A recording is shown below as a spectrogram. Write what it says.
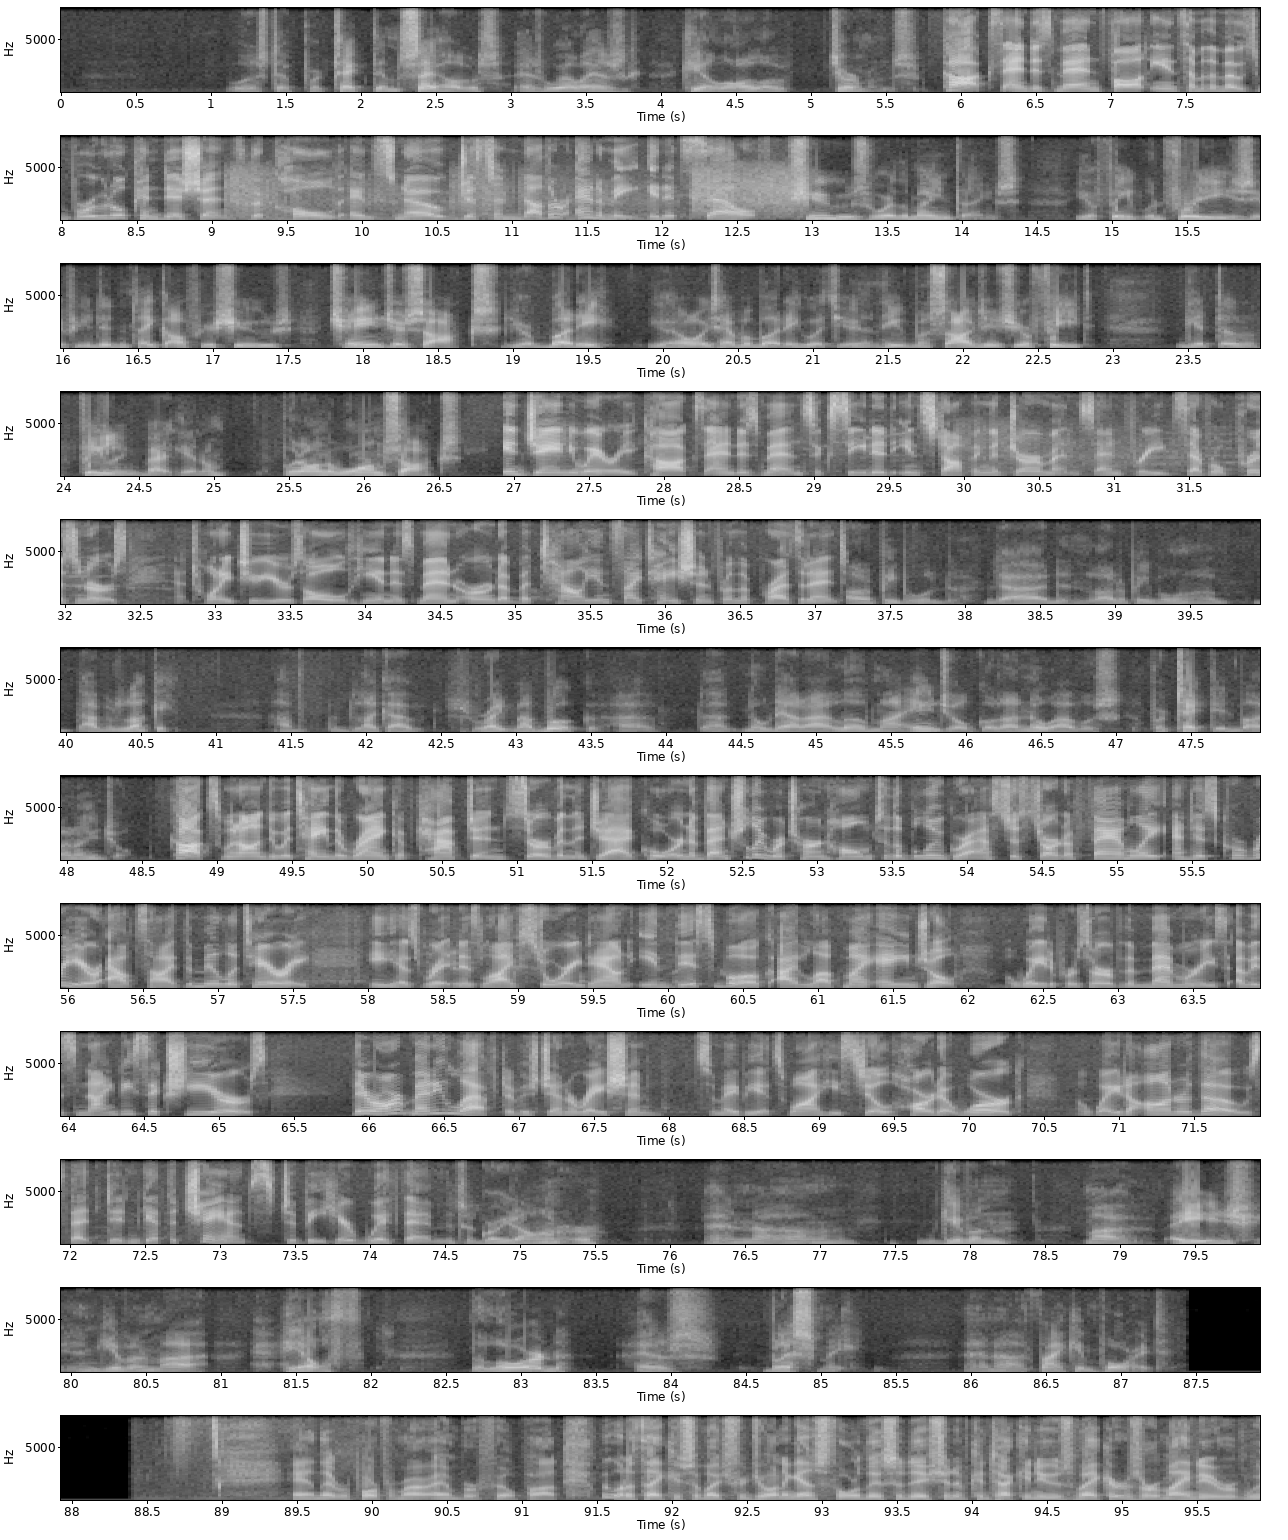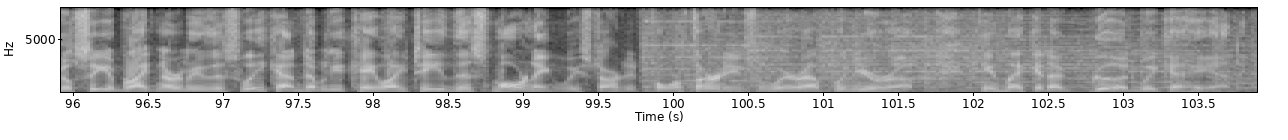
was to protect themselves as well as kill all the Germans. Cox and his men fought in some of the most brutal conditions the cold and snow, just another enemy in itself. Shoes were the main things. Your feet would freeze if you didn't take off your shoes, change your socks. Your buddy, you always have a buddy with you, and he massages your feet, get the feeling back in them. Put on the warm socks, in January, Cox and his men succeeded in stopping the Germans and freed several prisoners. At 22 years old, he and his men earned a battalion citation from the president. A lot of people died, and a lot of people, uh, I was lucky. I, like I write my book, I, I, no doubt I love my angel because I know I was protected by an angel. Cox went on to attain the rank of captain, serve in the JAG Corps, and eventually return home to the Bluegrass to start a family and his career outside the military. He has written his life story down in this book, I Love My Angel, a way to preserve the memories of his 96 years. There aren't many left of his generation, so maybe it's why he's still hard at work, a way to honor those that didn't get the chance to be here with him. It's a great honor, and uh, given my age and given my health, the Lord has blessed me, and I thank Him for it. And that report from our Amber Philpott. We want to thank you so much for joining us for this edition of Kentucky Newsmakers. A reminder, we'll see you bright and early this week on WKYT this morning. We start at 4.30, so we're up when you're up. You make it a good week ahead.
